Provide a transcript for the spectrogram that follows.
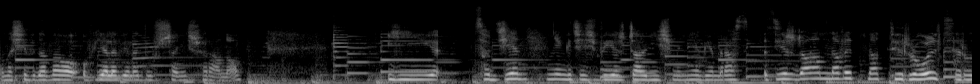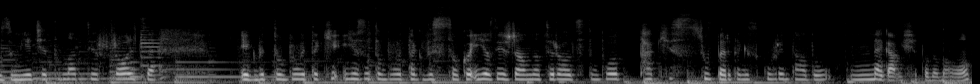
Ona się wydawała o wiele, wiele dłuższa niż rano. I codziennie gdzieś wyjeżdżaliśmy, nie wiem, raz zjeżdżałam nawet na Tyrolce, rozumiecie, to na Tyrolce. Jakby to były takie, Jezu, to było tak wysoko i ja zjeżdżałam na Tyrolce, to było takie super, tak z góry na dół, mega mi się podobało.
